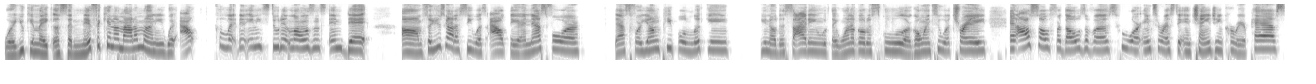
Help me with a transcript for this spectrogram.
where you can make a significant amount of money without collecting any student loans and, and debt. Um, so you just gotta see what's out there, and that's for that's for young people looking, you know, deciding if they want to go to school or go into a trade. And also for those of us who are interested in changing career paths,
